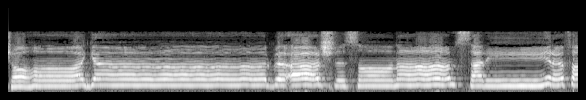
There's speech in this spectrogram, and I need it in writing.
شاه اگر به عرش رسانم سریر فضل.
